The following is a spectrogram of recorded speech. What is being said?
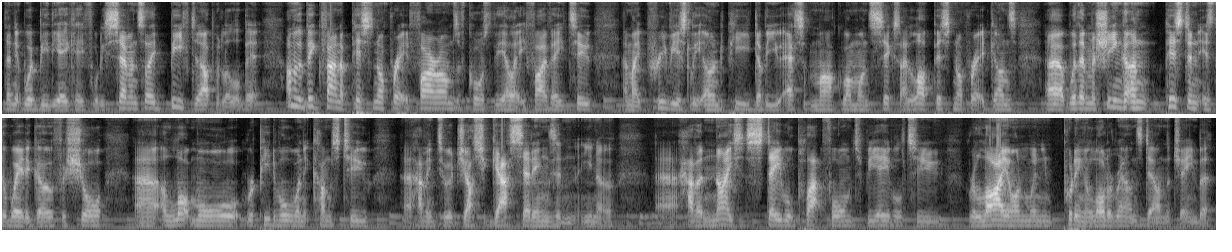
than it would be the AK-47, so they beefed it up a little bit. I'm a big fan of piston operated firearms, of course the L85A2 and my previously owned PWS Mark 116. I love piston operated guns. Uh, with a machine gun, piston is the way to go for sure. Uh, a lot more repeatable when it comes to uh, having to adjust your gas settings and you know uh, have a nice stable platform to be able to rely on when putting a lot of rounds down the chamber.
